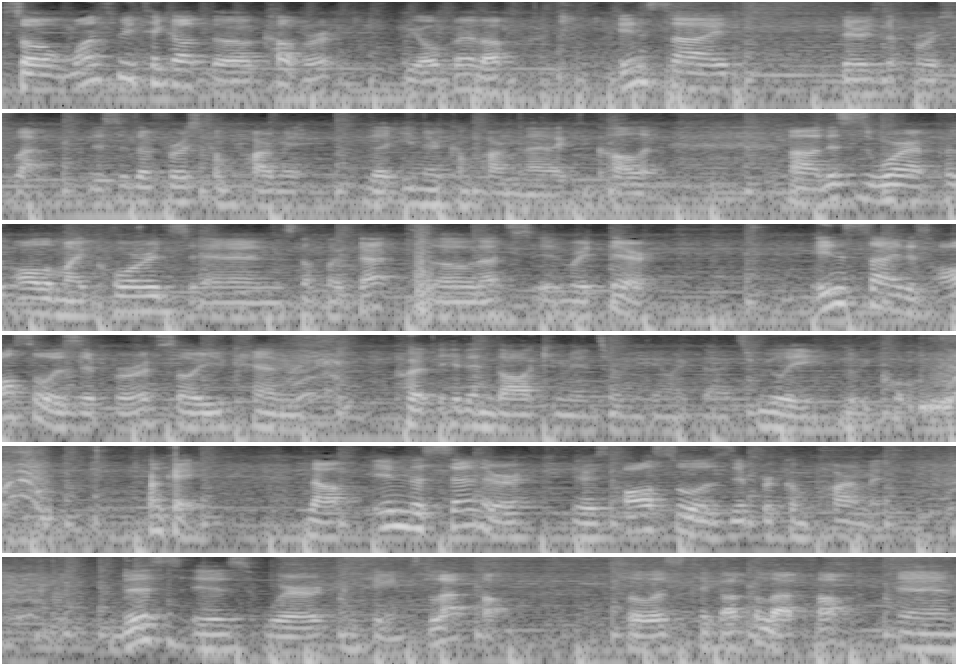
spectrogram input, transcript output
So once we take out the cover, we open it up. Inside, there's the first flap. This is the first compartment, the inner compartment I like to call it. Uh, this is where I put all of my cords and stuff like that, so that's it right there. Inside is also a zipper, so you can put hidden documents or anything like that. It's really, really cool. Okay, now in the center, there's also a zipper compartment. This is where it contains the laptop. So let's take out the laptop and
